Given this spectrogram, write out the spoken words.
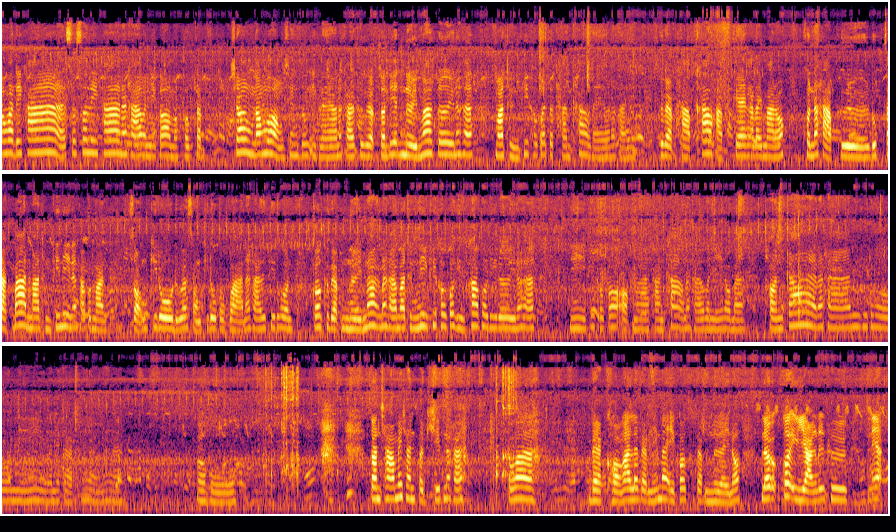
สวัสดีค่ะสุสลีค่ะนะคะ วันนี้ก็มาพบกับช่องน้องหว่องเชียงตุงอีกแล้วนะคะ คือแบบตอนนี้เหนื่อยมากเลยนะคะ มาถึงพี่เขาก็จะทานข้าวแล้วนะคะนี่คือแบบหาบข้าวหาบแกงอะไรมาเนาะคนละหาบคือลุกจากบ้านมาถึงที่นี่นะคะ ประมาณ 2 กิโลหรือว่า 2 กิโลกว่าๆนะคะพี่ทุกคนก็คือแบบเหนื่อยมากนะคะ มาถึงนี่พี่เขาก็หิวข้าวพอดีเลยนะคะ นี่พี่เขาก็ออกมาทานข้าวนะคะ วันนี้เรามาถอนก้านะคะพี่ทุกคนนี่บรรยากาศข้างหลังนะคะ โอ้โห ตอนเช้าไม่ทันเปิดคลิปนะคะ เพราะว่าแบกของอะไรแบบนี้มาอีกก็คือแบบเหนื่อยเนาะ แล้วก็อีกอย่างหนึงคือเนี่ย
